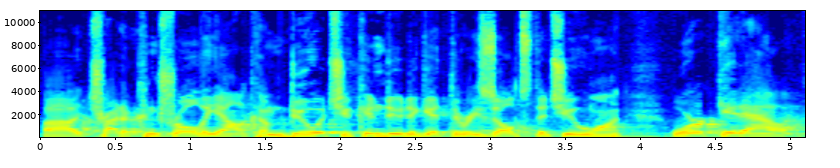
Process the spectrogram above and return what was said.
uh, try to control the outcome. Do what you can do to get the results that you want. Work it out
